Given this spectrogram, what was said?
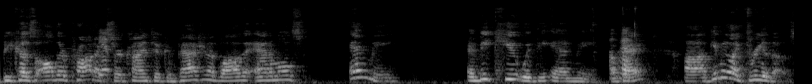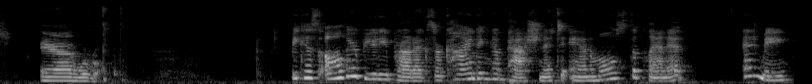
because all their products Yep. are kind to compassionate, blah, the animals and me. And be cute with the and me, okay? Okay. Uh, give me like three of those. And we're rolling. Because all their beauty products are kind and compassionate to animals, the planet, and me.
